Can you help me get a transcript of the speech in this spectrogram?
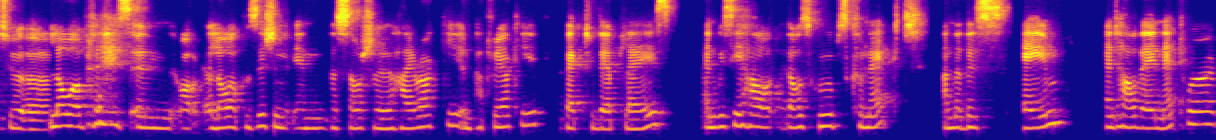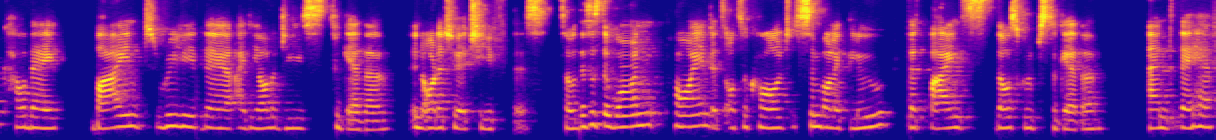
to a lower place in or a lower position in the social hierarchy and patriarchy back to their place and we see how those groups connect under this aim and how they network how they bind really their ideologies together in order to achieve this. So, this is the one point. It's also called symbolic glue that binds those groups together. And they have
